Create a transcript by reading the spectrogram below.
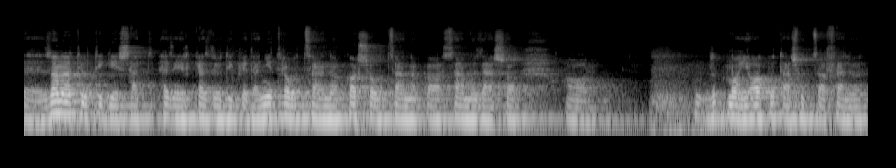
e, Zanati útig, és hát ezért kezdődik például a Nyitra utcának, Kassa utcának a számozása a mai Alkotás utca felől.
